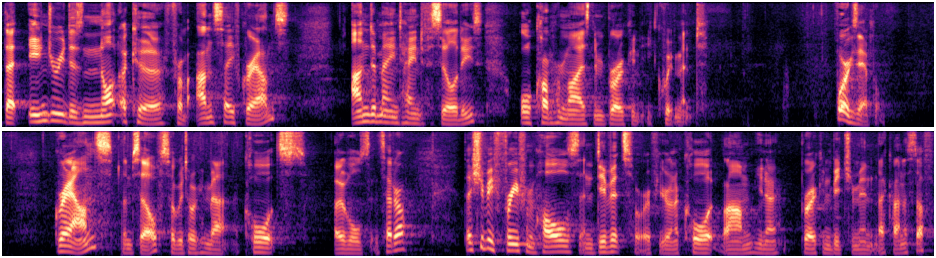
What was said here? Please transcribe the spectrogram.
that injury does not occur from unsafe grounds, under maintained facilities, or compromised and broken equipment. For example, grounds themselves, so we're talking about courts, ovals, etc., they should be free from holes and divots, or if you're on a court, um, you know, broken bitumen, that kind of stuff.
